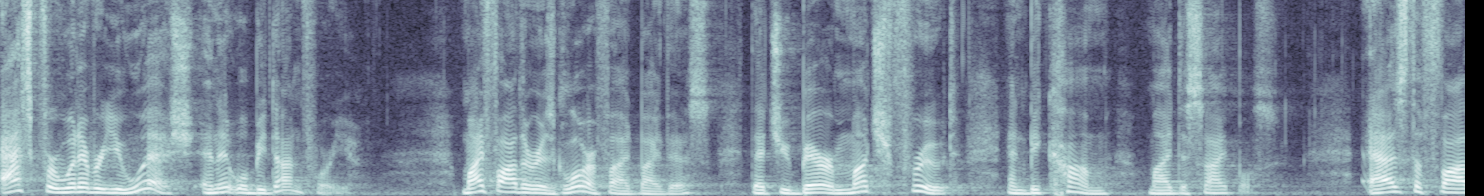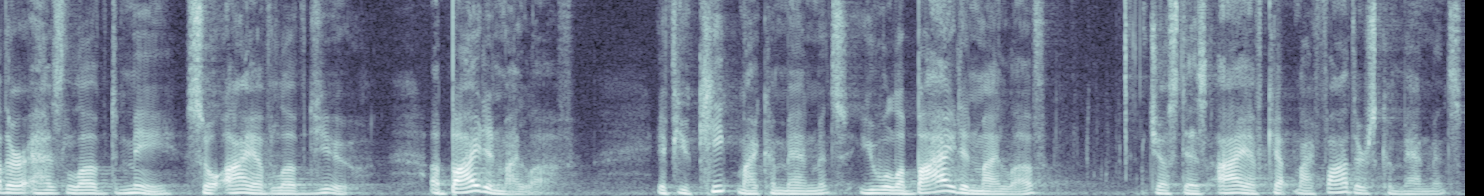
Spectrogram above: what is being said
Ask for whatever you wish, and it will be done for you. My Father is glorified by this, that you bear much fruit and become my disciples. As the Father has loved me, so I have loved you. Abide in my love. If you keep my commandments, you will abide in my love, just as I have kept my Father's commandments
